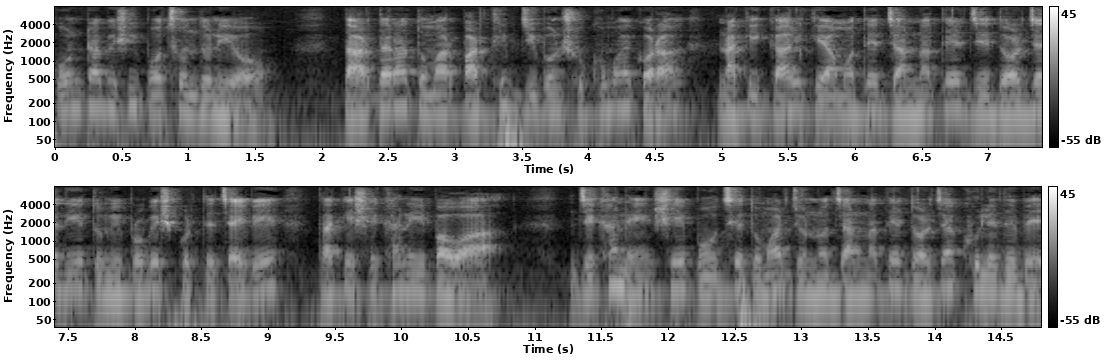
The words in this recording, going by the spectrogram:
কোনটা বেশি পছন্দনীয়? তার দ্বারা তোমার পার্থিব জীবন সুখময় করা নাকি কাল কেয়ামতে জান্নাতের যে দরজা দিয়ে তুমি প্রবেশ করতে চাইবে, তাকে সেখানেই পাওয়া, যেখানে সে পৌঁছে তোমার জন্য জান্নাতের দরজা খুলে দেবে?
